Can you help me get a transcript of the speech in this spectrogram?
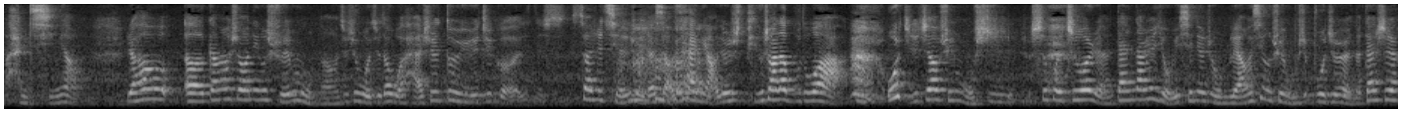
很奇妙。然后呃，刚刚说到那个水母呢，就是我觉得我还是对于这个算是潜水的小菜鸟，就是平刷的不多啊。我只是知道水母是是会蛰人，但是当然有一些那种良性水母是不蛰人的，但是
